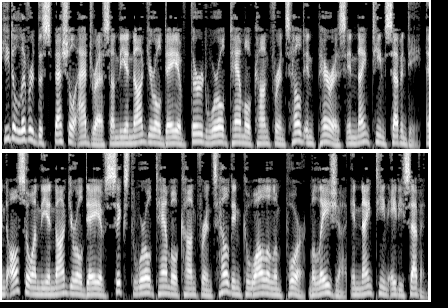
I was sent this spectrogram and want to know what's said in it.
He delivered the special address on the inaugural day of Third World Tamil Conference held in Paris in 1970, and also on the inaugural day of Sixth World Tamil Conference held in Kuala Lumpur Malaysia in 1987.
